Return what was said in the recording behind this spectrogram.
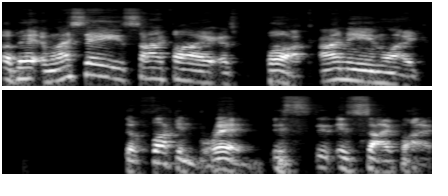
a bit, and when I say sci-fi as fuck, I mean like the fucking bread is is sci-fi.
